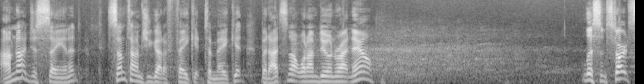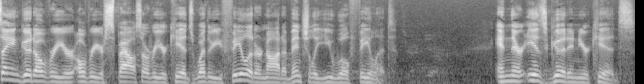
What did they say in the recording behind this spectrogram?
I'm not just saying it. Sometimes you got to fake it to make it, but that's not what I'm doing right now. Listen, start saying good over your, over your spouse, over your kids, whether you feel it or not. Eventually, you will feel it. And there is good in your kids.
